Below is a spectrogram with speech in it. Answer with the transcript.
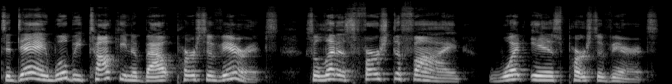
Today we'll be talking about perseverance. So let us first define what is perseverance.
